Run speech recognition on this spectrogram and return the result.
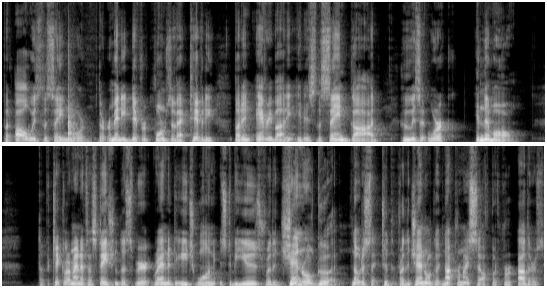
but always the same Lord. There are many different forms of activity, but in everybody it is the same God who is at work in them all. The particular manifestation of the Spirit granted to each one is to be used for the general good. Notice that, the, for the general good, not for myself, but for others.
